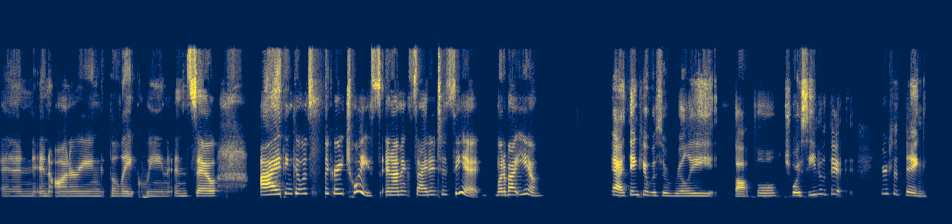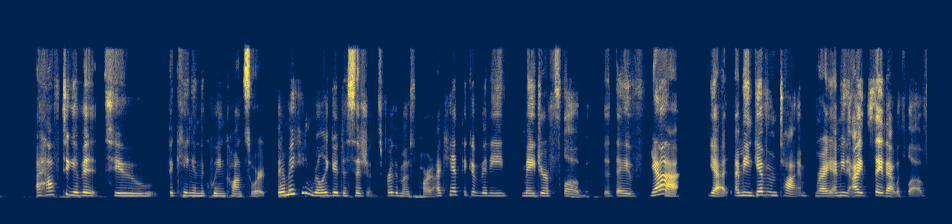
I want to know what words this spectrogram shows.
and in honoring the late queen and so i think it was a great choice and i'm excited to see it. What about you? Yeah i think it was a really thoughtful choice. You know, here's the thing. I have to give it to the king and the queen consort. They're making really good decisions for the most part. I can't think of any major flub that they've yeah. had yet. I mean, give them time, right? I mean, I'd say that with love.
